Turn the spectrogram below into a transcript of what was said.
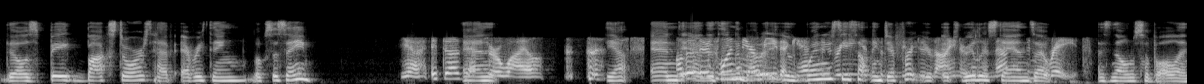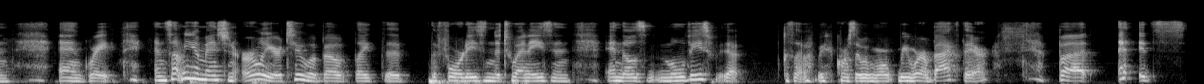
Those big box stores have everything looks the same. Yeah, it does And- after a while. Yeah, and uh, the thing about it, you- when you see something different, it really stands out great. as noticeable and and great. And something you mentioned earlier too about like the the 40s and the 20s and and those movies because of course we weren't, we weren't back there, but it's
